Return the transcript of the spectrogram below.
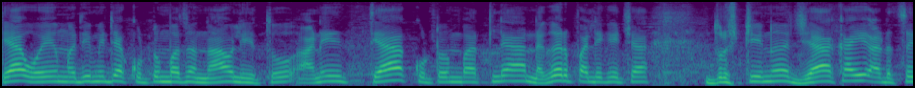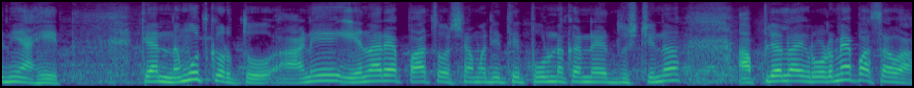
त्या वहीमध्ये मी त्या कुटुंबाचं नाव लिहितो आणि त्या कुटुंबातल्या नगरपालिकेच्या दृष्टीनं ज्या काही अडचणी आहेत त्या नमूद करतो आणि येणाऱ्या पाच वर्षामध्ये ते पूर्ण करण्याच्या दृष्टीनं आपल्याला एक रोडमॅप असावा.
